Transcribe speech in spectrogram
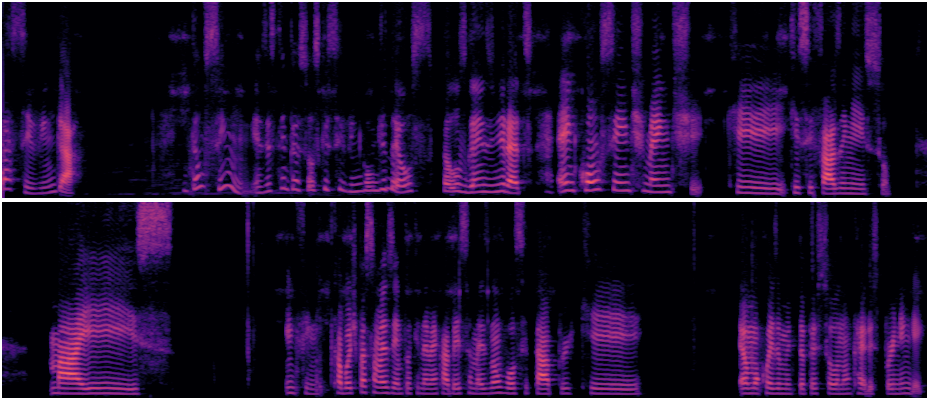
para se vingar. Então, sim, existem pessoas que se vingam de Deus pelos ganhos indiretos. É inconscientemente que, que se fazem isso. Mas, enfim, acabou de passar um exemplo aqui na minha cabeça, mas não vou citar porque é uma coisa muito da pessoa, não quero expor ninguém.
